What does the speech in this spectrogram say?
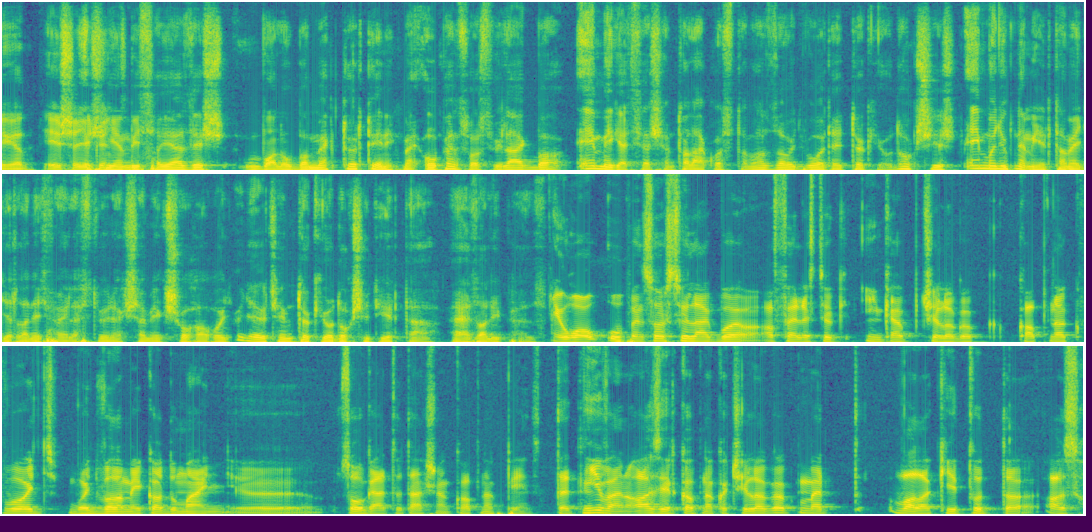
téged. És, egyébként... és ilyen visszajelzés valóban megtörténik? Mert open source világban én még egyszer sem találkoztam azzal, hogy volt egy tök jó doksi, és én mondjuk nem írtam egyetlen egy fejlesztőnek sem még soha, hogy ugye öcsém, tök jó doksit írtál ehhez a liphez. Jó, a open source világban a fejlesztők inkább csillagok kapnak, vagy, vagy valamelyik adomány ö, szolgáltatásnak kapnak pénzt. Tehát nyilván azért kapnak a csillagok, mert valaki tudta, az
